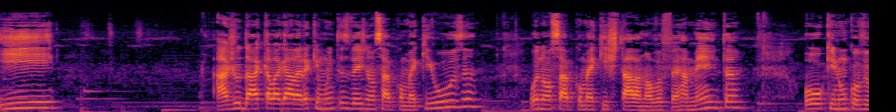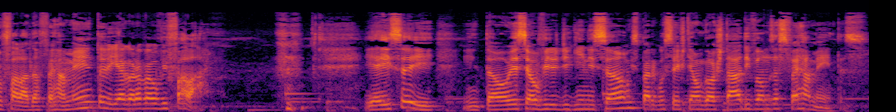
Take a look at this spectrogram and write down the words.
E ajudar aquela galera que muitas vezes não sabe como é que usa, ou não sabe como é que instala a nova ferramenta, ou que nunca ouviu falar da ferramenta e agora vai ouvir falar. e é isso aí. Então esse é o vídeo de ignição, espero que vocês tenham gostado e vamos às ferramentas.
